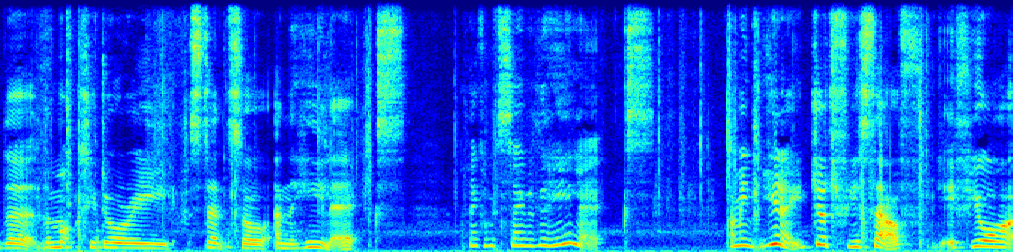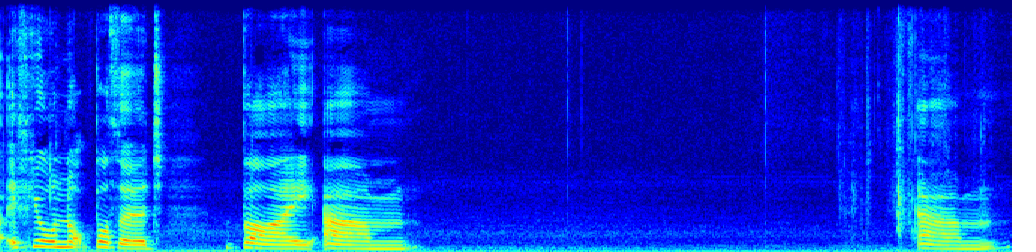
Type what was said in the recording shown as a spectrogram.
the the Moxidori stencil and the Helix, I think I would stay with the Helix. I mean, you know, judge for yourself. If you're if you're not bothered by um, um,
